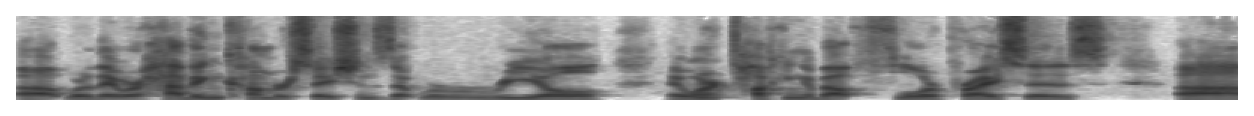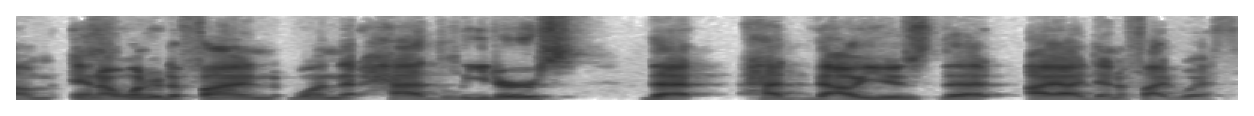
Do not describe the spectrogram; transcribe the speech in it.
uh, where they were having conversations that were real. They weren't talking about floor prices. Um, and I wanted to find one that had leaders that had values that I identified with.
